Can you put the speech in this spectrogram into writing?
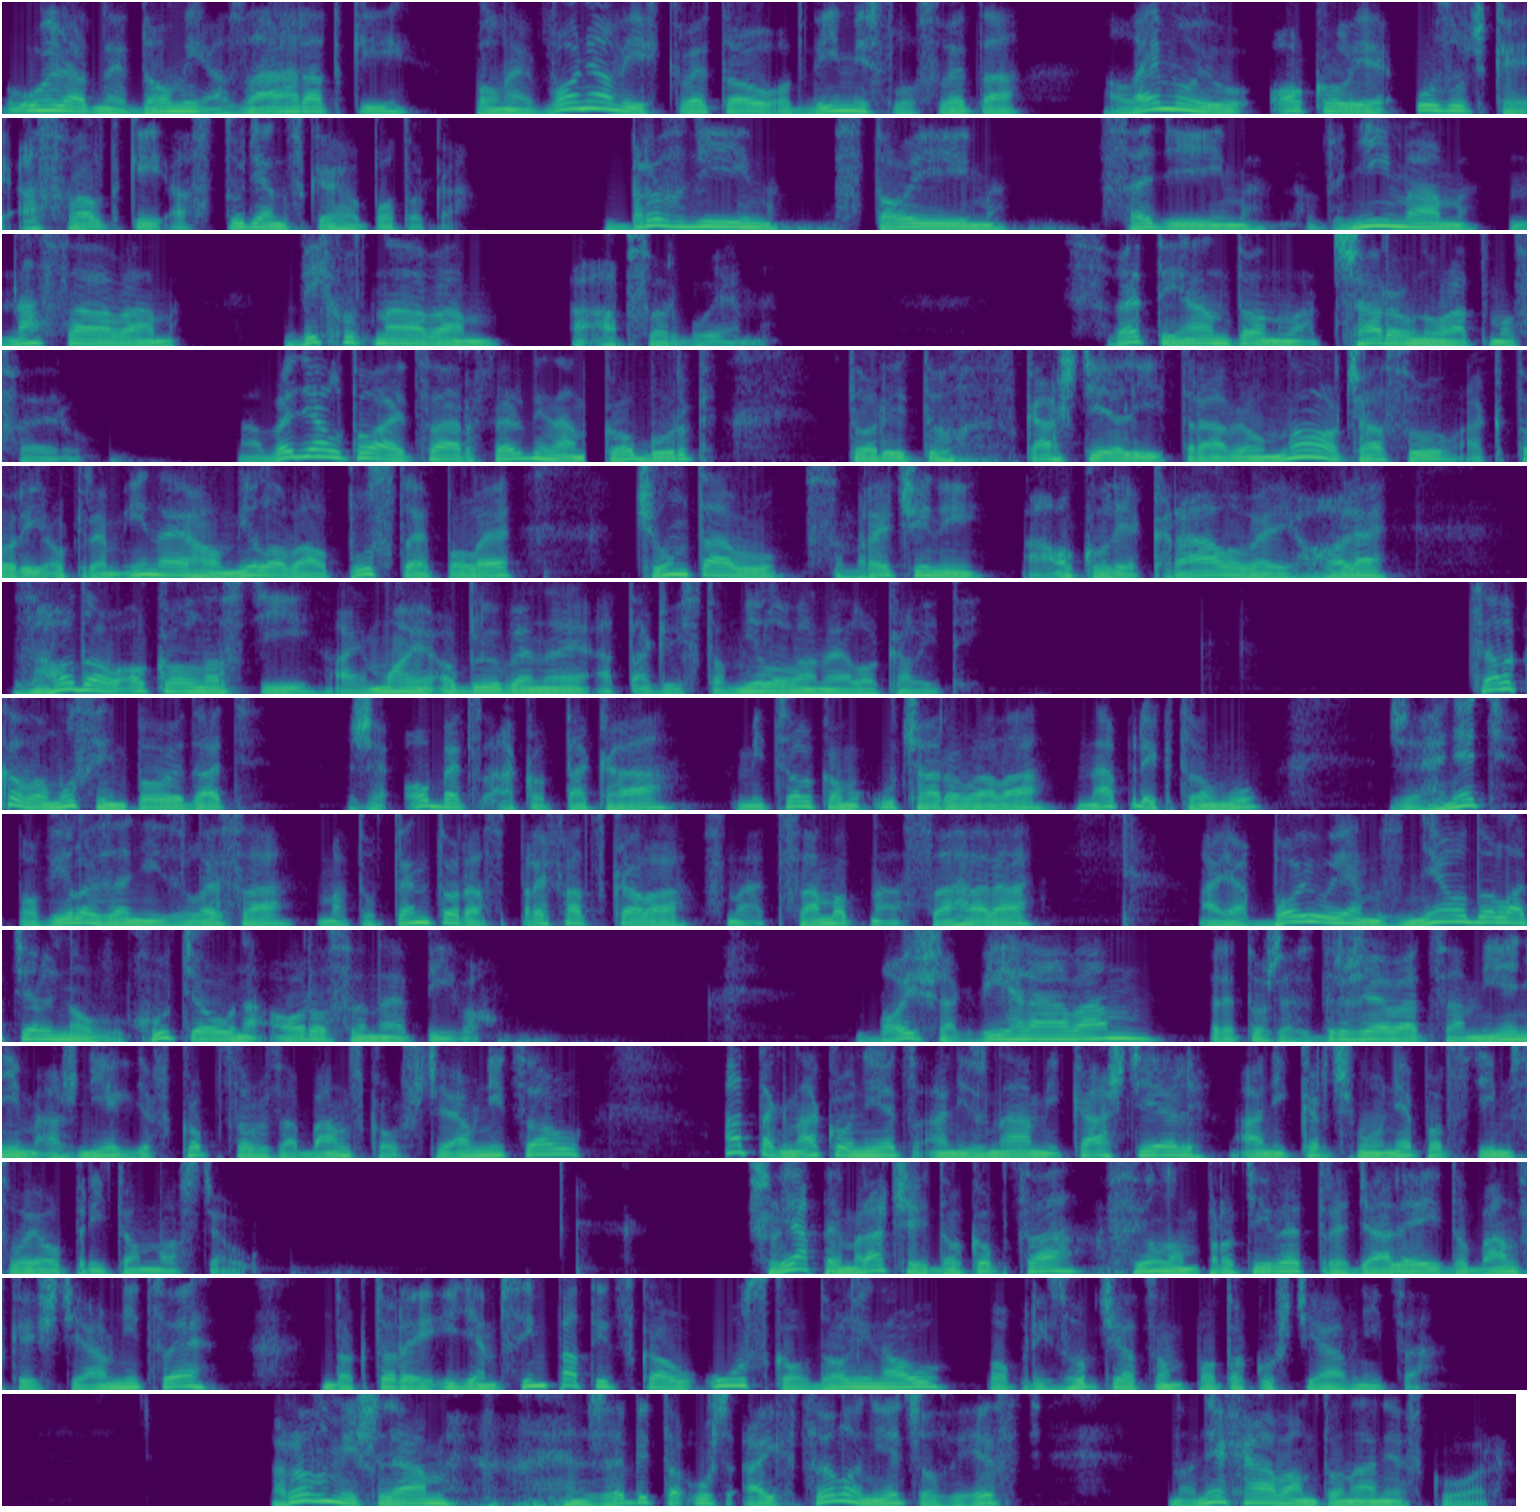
Úhľadné domy a záhradky, plné voňavých kvetov od výmyslu sveta, lemujú okolie uzučkej asfaltky a studenského potoka. Brzdím, stojím, sedím, vnímam, nasávam, vychutnávam a absorbujem. Svetý Anton má čarovnú atmosféru. A vedel to aj cár Ferdinand Coburg, ktorý tu v kaštieli trávil mnoho času a ktorý okrem iného miloval pusté pole, Čuntavu, Smrečiny a okolie Královej hole, z hodou okolností aj moje obľúbené a takisto milované lokality. Celkovo musím povedať, že obec ako taká mi celkom učarovala napriek tomu, že hneď po vylezení z lesa ma tu tento raz prefackala snáď samotná Sahara a ja bojujem s neodolateľnou chuťou na orosené pivo. Boj však vyhrávam, pretože zdržiavať sa mienim až niekde v kopcoch za Banskou šťavnicou a tak nakoniec ani známy kaštieľ, ani krčmu nepoctím svojou prítomnosťou. Šliapem radšej do kopca v silnom protivetre ďalej do Banskej šťavnice do ktorej idem sympatickou úzkou dolinou popri zurčiacom potoku Štiavnica. Rozmýšľam, že by to už aj chcelo niečo zjesť, no nechávam to na neskôr.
